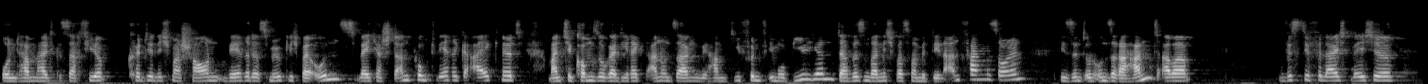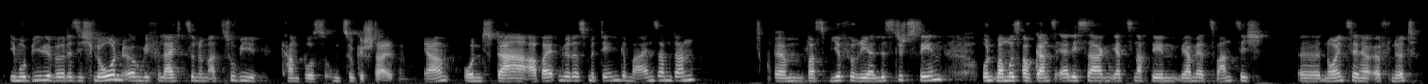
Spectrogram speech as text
und haben halt gesagt, hier könnt ihr nicht mal schauen, wäre das möglich bei uns? Welcher Standpunkt wäre geeignet? Manche kommen sogar direkt an und sagen, wir haben die fünf Immobilien, da wissen wir nicht, was wir mit denen anfangen sollen. Die sind in unserer Hand, aber wisst ihr vielleicht, welche Immobilie würde sich lohnen, irgendwie vielleicht zu einem Azubi-Campus umzugestalten? Ja, und da arbeiten wir das mit denen gemeinsam dann, ähm, was wir für realistisch sehen. Und man muss auch ganz ehrlich sagen, jetzt nach den, wir haben ja 2019 eröffnet,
